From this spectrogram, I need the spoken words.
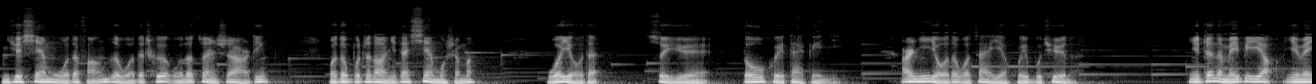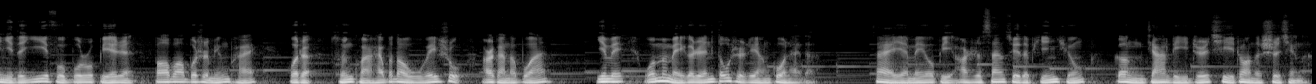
你却羡慕我的房子、我的车、我的钻石耳钉，我都不知道你在羡慕什么。我有的，岁月都会带给你，而你有的，我再也回不去了。你真的没必要，因为你的衣服不如别人，包包不是名牌，或者存款还不到五位数而感到不安，因为我们每个人都是这样过来的，再也没有比二十三岁的贫穷更加理直气壮的事情了。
